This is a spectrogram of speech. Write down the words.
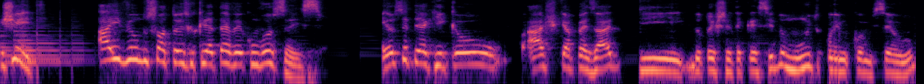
Gente, aí vem um dos fatores que eu queria até ver com vocês. Eu citei aqui que eu acho que apesar de Doutor Estranho ter crescido muito com o MCU,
